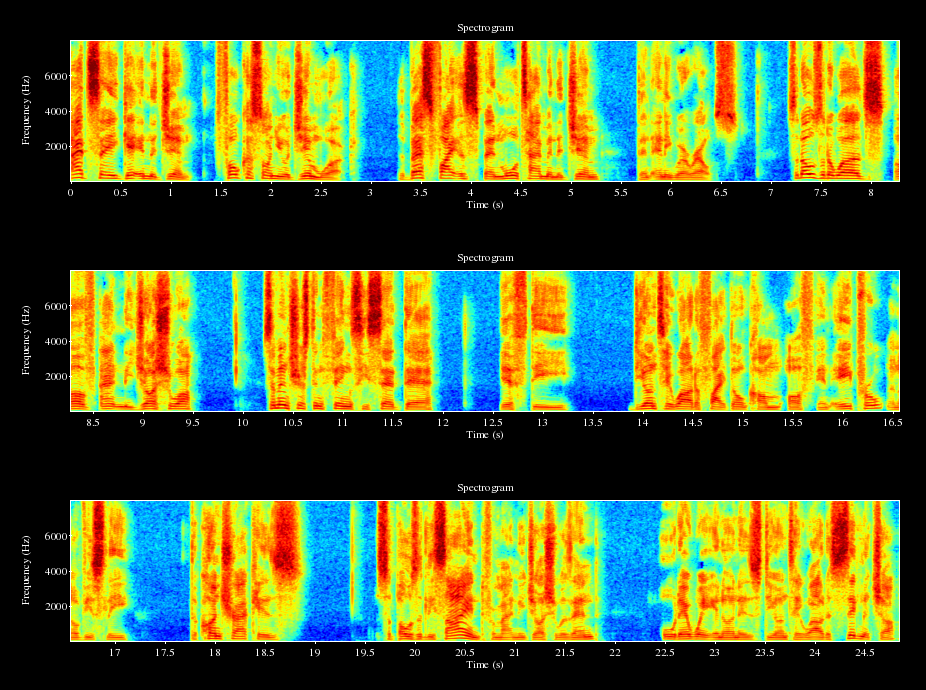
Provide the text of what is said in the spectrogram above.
I'd say get in the gym. Focus on your gym work. The best fighters spend more time in the gym than anywhere else. So those are the words of Anthony Joshua. Some interesting things he said there. If the Deontay Wilder fight don't come off in April, and obviously the contract is supposedly signed from Anthony Joshua's end. All they're waiting on is Deontay Wilder's signature,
